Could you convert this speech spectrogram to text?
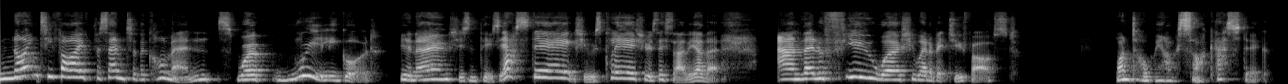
95% of the comments were really good. You know, she's enthusiastic, she was clear, she was this, that, the other. And then a few were she went a bit too fast. One told me I was sarcastic.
